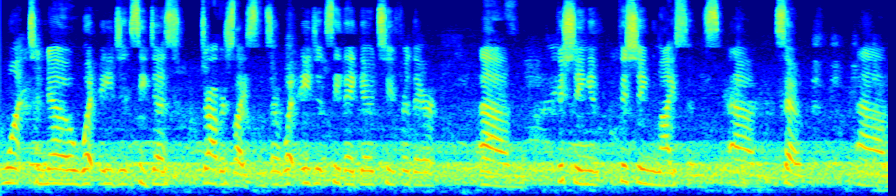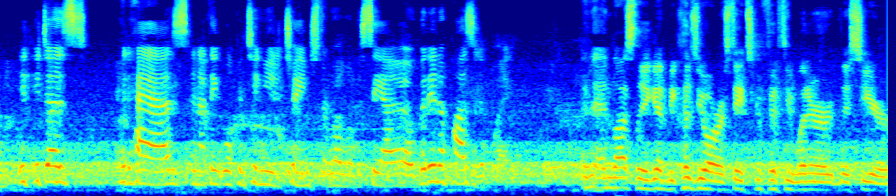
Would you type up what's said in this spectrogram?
want to know what agency does driver's license or what agency they go to for their um, fishing and fishing license. Um, so um, it, it does, it has, and I think will continue to change the role of the CIO, but in a positive way. And, and, lastly, again, because you are a State Scoop 50 winner this year,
